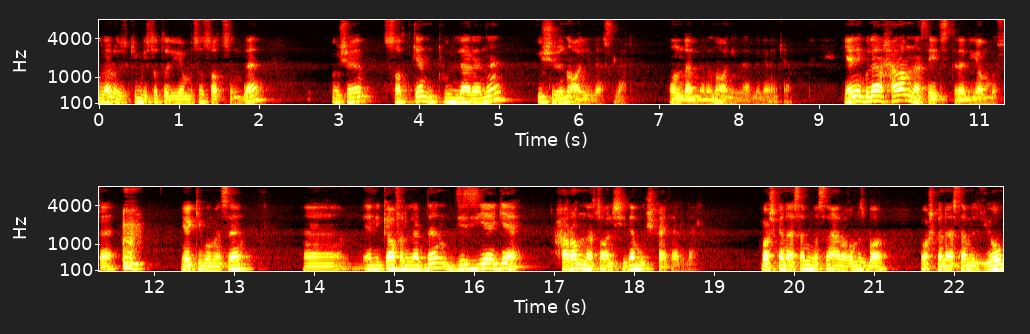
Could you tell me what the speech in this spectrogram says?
ular o'zi kimga sotadigan bo'lsa sotsinda o'sha sotgan pullarini ushrini olinglar sizlar. O'ndan birini olinglar degan ekan. Ya'ni bular harom narsa yetishtiradigan bo'lsa yoki bo'lmasa ya'ni kofirlardan jizyaga harom narsa olishlikdan bu kishi qaytadilar boshqa narsamiz masalan arog'imiz bor. Boshqa narsamiz yo'q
